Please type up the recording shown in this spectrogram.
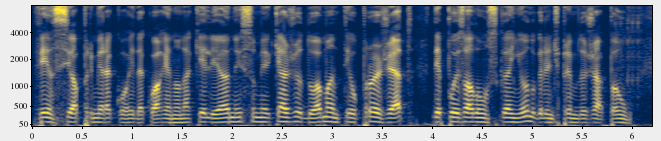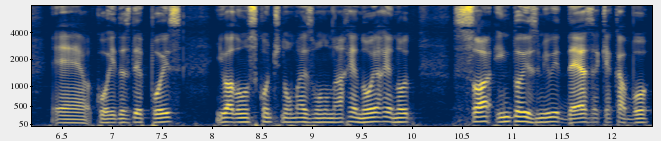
venceu a primeira corrida com a Renault naquele ano, e isso meio que ajudou a manter o projeto. Depois o Alonso ganhou no Grande Prêmio do Japão, é, corridas depois, e o Alonso continuou mais um ano na Renault, e a Renault só em 2010 é que acabou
